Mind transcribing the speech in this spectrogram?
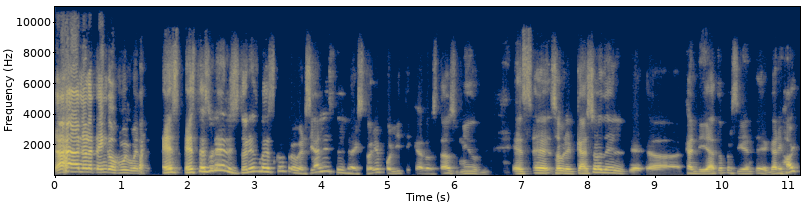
Ah, no la tengo, muy buena. Es, esta es una de las historias más controversiales de la historia política de los Estados Unidos. Es eh, sobre el caso del ah, candidato presidente Gary Hart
